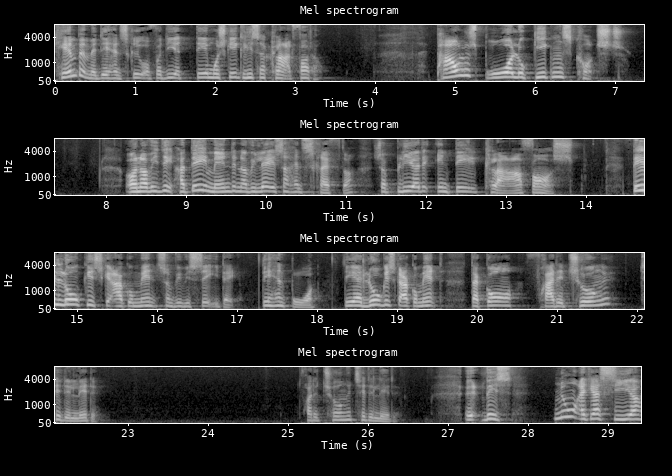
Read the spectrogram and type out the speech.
kæmpe med det, han skriver, fordi at det er måske ikke lige så klart for dig. Paulus bruger logikkens kunst – og når vi har det i mente, når vi læser hans skrifter, så bliver det en del klarere for os. Det logiske argument, som vi vil se i dag, det han bruger, det er et logisk argument, der går fra det tunge til det lette. Fra det tunge til det lette. Øh, hvis nu, at jeg siger,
